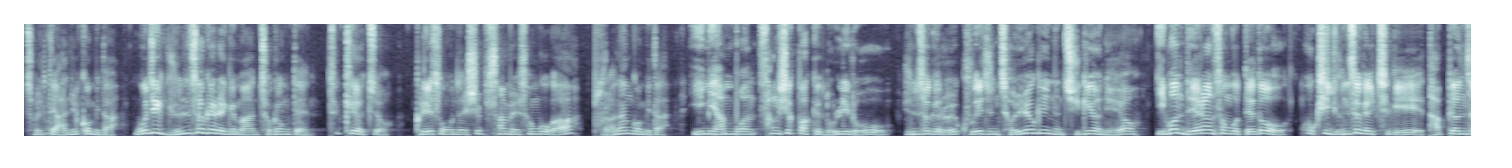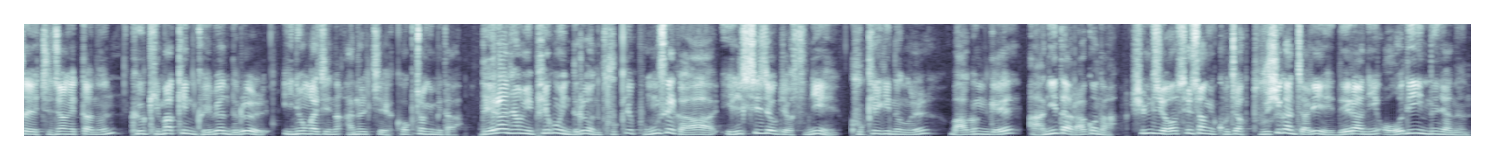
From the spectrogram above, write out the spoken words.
절대 아닐 겁니다. 오직 윤석열에게만 적용된 특혜였죠. 그래서 오늘 13일 선고가 불안한 겁니다. 이미 한번 상식 밖의 논리로 윤석열을 구해준 전력이 있는 지기현이에요. 이번 내란 선거 때도 혹시 윤석열 측이 답변서에 주장했다는 그 기막힌 궤변들을 인용하지는 않을지 걱정입니다. 내란 혐의 피고인들은 국회 봉쇄가 일시적이었으니 국회 기능을 막은 게 아니다라거나 심지어 세상에 고작 2시간짜리 내란이 어디 있느냐는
